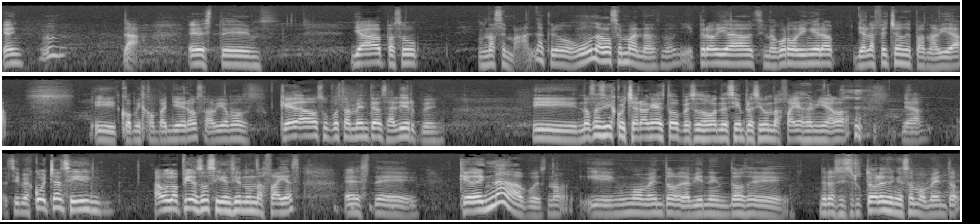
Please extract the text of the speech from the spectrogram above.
¿bien? Mm, este, ya pasó una semana, creo, una o dos semanas, ¿no? Y creo ya, si me acuerdo bien, era ya las fechas de para Navidad. Y con mis compañeros habíamos quedado supuestamente a salir, Y no sé si escucharán esto, pero esos donde siempre han sido unas fallas de mierda. ¿ya? Si me escuchan, sí, aún lo pienso, siguen siendo unas fallas. Este, quedó en nada, pues, ¿no? Y en un momento vienen dos de, de los instructores en ese momento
